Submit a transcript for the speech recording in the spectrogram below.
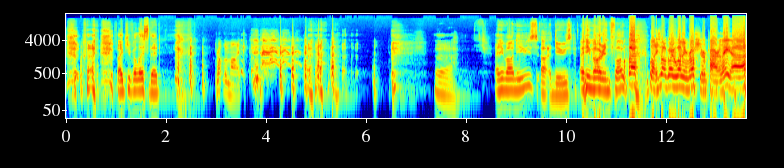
Thank you for listening. Drop the mic. Uh, any more news? Uh, news. Any more info? well, well, it's not going well in Russia, apparently. Uh,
